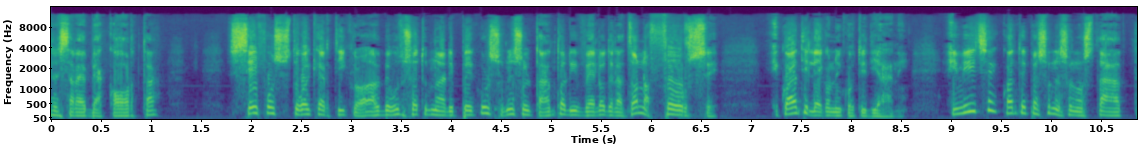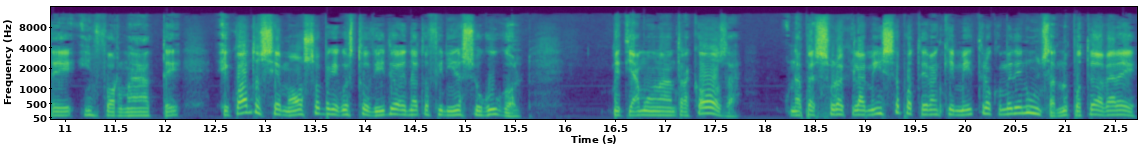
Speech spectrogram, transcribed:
ne sarebbe accorta? Se fosse stato qualche articolo avrebbe avuto sotto una ripercussione soltanto a livello della zona, forse. E quanti leggono i quotidiani? E invece quante persone sono state informate e quanto si è mosso perché questo video è andato a finire su Google? mettiamo un'altra cosa, una persona che l'ha messa poteva anche metterlo come denuncia, non poteva avere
